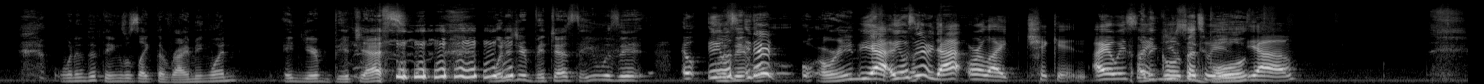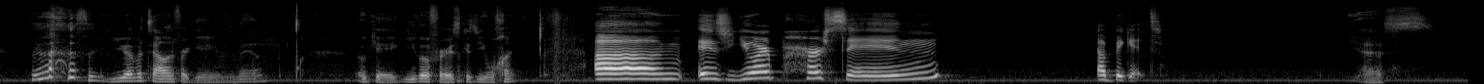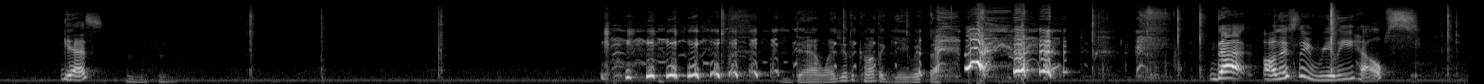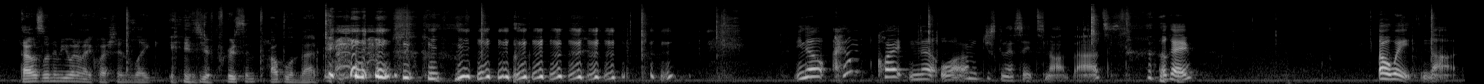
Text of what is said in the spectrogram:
one of the things was like the rhyming one and your bitch ass what did your bitch ass say? Was it It, it was, it either o- orange? yeah, it was either that or like chicken. I always I like think go between. both. Yeah. you have a talent for games, man. Okay, you go first because you won. Um, is your person a bigot? Yes. Yes. Damn, why'd you have to come out the gate with that? That honestly really helps. That was going to be one of my questions. Like, is your person problematic? You know, I don't quite know. Well, I'm just gonna say it's not that. Okay. oh wait, not.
